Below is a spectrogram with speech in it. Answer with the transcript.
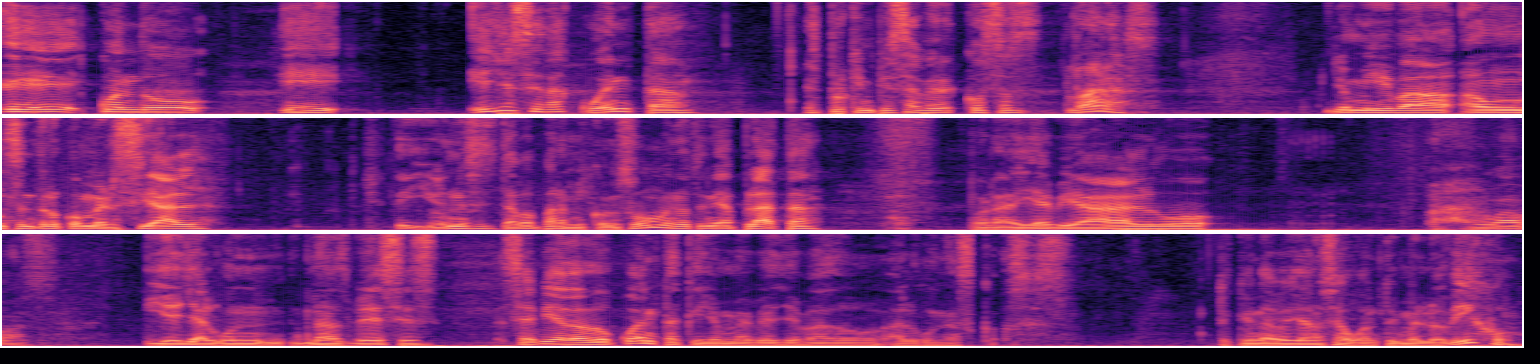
Eh, cuando eh, ella se da cuenta, es porque empieza a ver cosas raras. Yo me iba a un centro comercial y yo necesitaba para mi consumo y no tenía plata. Por ahí había algo Robabas. y ella algunas veces se había dado cuenta que yo me había llevado algunas cosas. De que una vez ya no se aguantó y me lo dijo.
